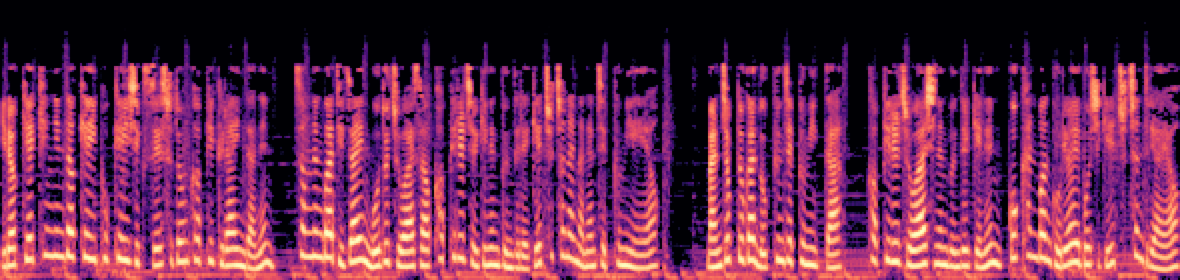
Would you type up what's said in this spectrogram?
이렇게 킹린더 K4K6 수동 커피 그라인더는 성능과 디자인 모두 좋아서 커피를 즐기는 분들에게 추천할 만한 제품이에요. 만족도가 높은 제품이니까 커피를 좋아하시는 분들께는 꼭 한번 고려해보시길 추천드려요.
